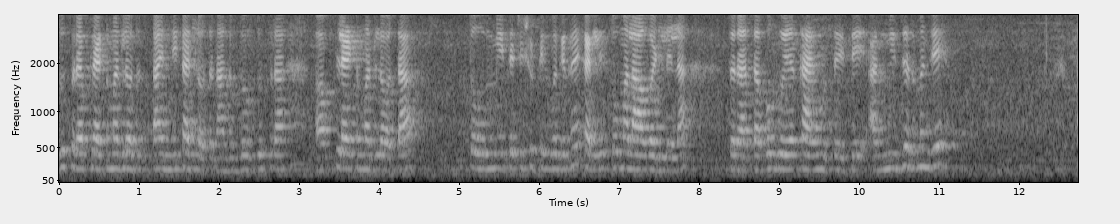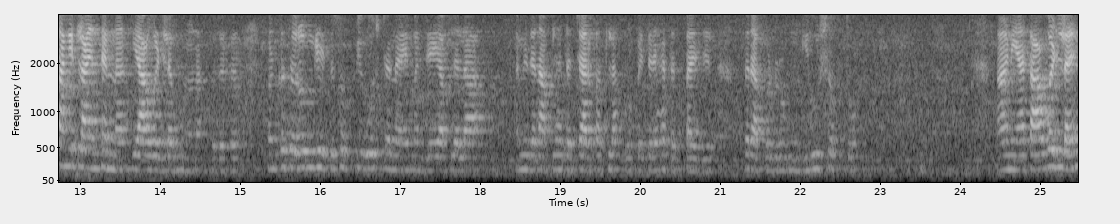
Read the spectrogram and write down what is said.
दुसऱ्या फ्लॅटमधला होता तो ताईंनी काढला होता ना जो दुसरा फ्लॅटमधला होता. तो मी त्याची शूटिंग वगैरे नाही काढली तो मला आवडलेला. तर आता बघूया काय होतंय ते. आणि मी जर म्हणजे सांगितलं आहे त्यांना की आवडलं म्हणून असं तसं. पण कसं रूम घ्यायची सोपी गोष्ट नाही. म्हणजे आपल्याला निदान आपल्या हातात चार पाच लाख रुपये तरी हातात पाहिजे. तर आपण रूम घेऊ शकतो. आणि आता आवडलं आहे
